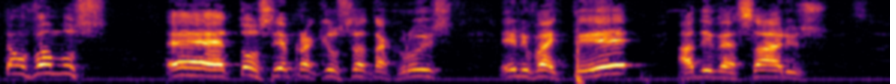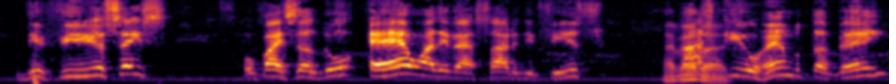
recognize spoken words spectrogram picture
Então vamos é, torcer para que o Santa Cruz ele vai ter adversários difíceis. O Paysandu é um adversário difícil. É verdade. Acho que o Remo também.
